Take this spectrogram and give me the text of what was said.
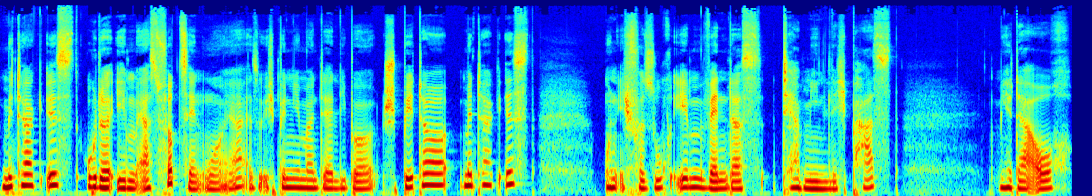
Mittag isst oder eben erst 14 Uhr. Ja? Also ich bin jemand, der lieber später Mittag isst und ich versuche eben, wenn das terminlich passt, mir da auch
